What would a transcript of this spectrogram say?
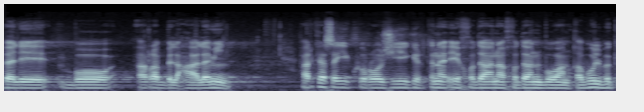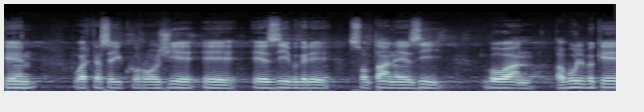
بەلێ بۆ ڕب العالمین. هەر کەسێکی کوڕۆژی گرتنە ئێ خوددانە خوددان بۆوان قبول بکەین وەرکەسەی کوڕۆژیە ئێزی بگرێ سلتان ئێزی بۆوان قبول بکێ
